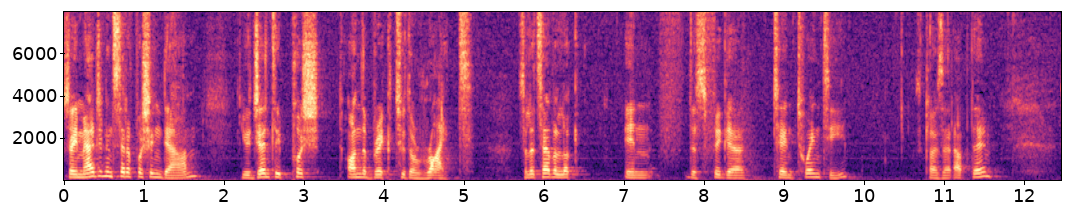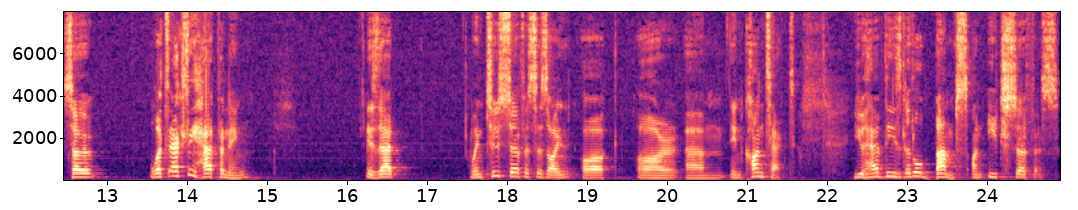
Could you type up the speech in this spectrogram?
So imagine instead of pushing down, you gently push on the brick to the right. So let's have a look in this figure 1020. Let's close that up there. So what's actually happening is that when two surfaces are in, are, are um, in contact, you have these little bumps on each surface.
